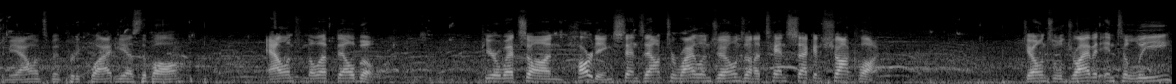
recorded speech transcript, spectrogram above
Timmy Allen's been pretty quiet. He has the ball. Allen from the left elbow. Pirouettes on Harding, sends out to Rylan Jones on a 10 second shot clock. Jones will drive it into Lee.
